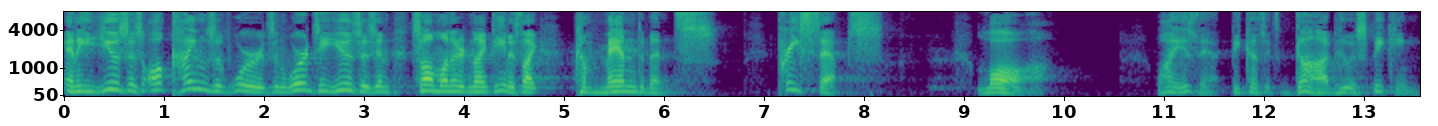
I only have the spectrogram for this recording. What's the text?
And he uses all kinds of words, and words he uses in Psalm 119 is like commandments, precepts, law. Why is that? Because it's God who is speaking.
